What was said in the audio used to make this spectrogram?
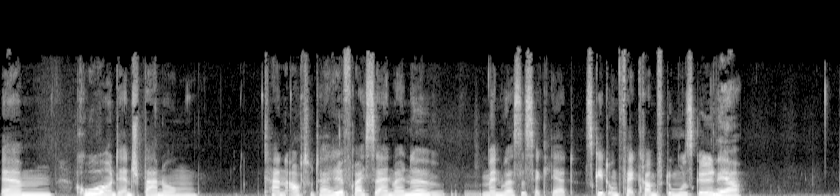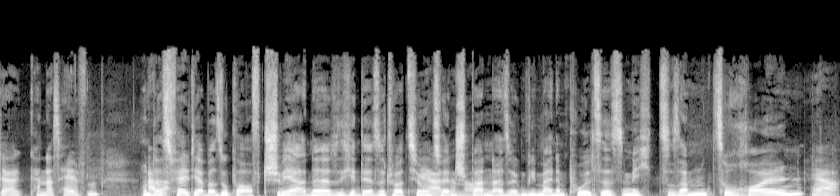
Ähm, Ruhe und Entspannung kann auch total hilfreich sein, weil, ne, wenn du hast es erklärt, es geht um verkrampfte Muskeln. Ja. Da kann das helfen. Und Aber- das fällt ja aber super oft schwer, ne, sich in der Situation Ja, zu genau. entspannen. Also irgendwie mein Impuls ist, mich zusammenzurollen Ja,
